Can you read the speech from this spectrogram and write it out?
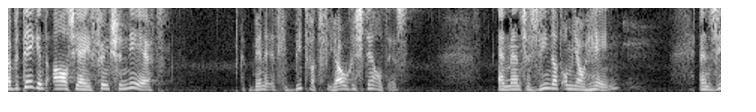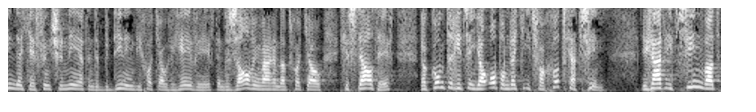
Dat betekent als jij functioneert binnen het gebied wat voor jou gesteld is. En mensen zien dat om jou heen. En zien dat jij functioneert in de bediening die God jou gegeven heeft. En de zalving waarin dat God jou gesteld heeft. Dan komt er iets in jou op omdat je iets van God gaat zien. Je gaat iets zien wat,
